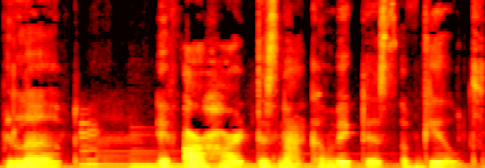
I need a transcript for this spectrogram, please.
Beloved, if our heart does not convict us of guilt,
